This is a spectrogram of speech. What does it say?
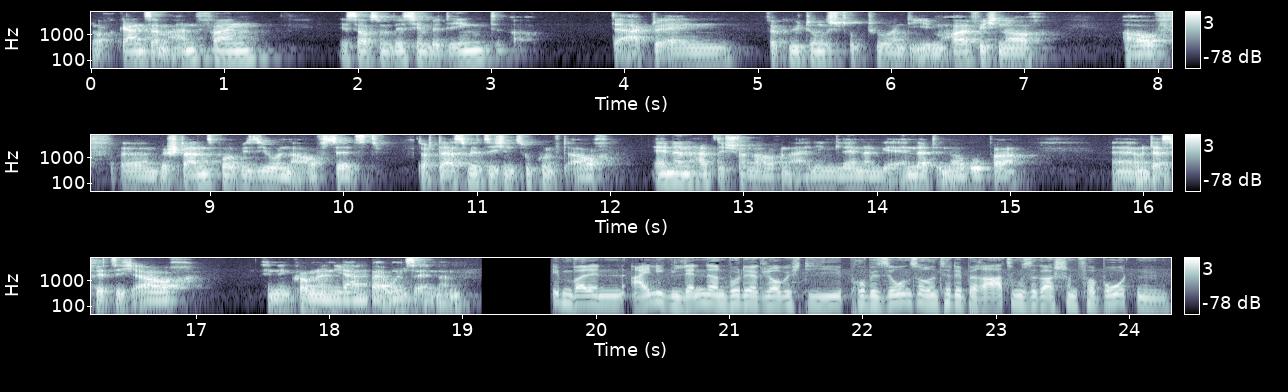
noch ganz am Anfang, ist auch so ein bisschen bedingt der aktuellen Vergütungsstrukturen, die eben häufig noch auf äh, Bestandsprovisionen aufsetzt. Doch das wird sich in Zukunft auch ändern, hat sich schon auch in einigen Ländern geändert in Europa. Äh, und das wird sich auch in den kommenden Jahren bei uns ändern. Eben weil in einigen Ländern wurde ja, glaube ich, die provisionsorientierte Beratung sogar schon verboten.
